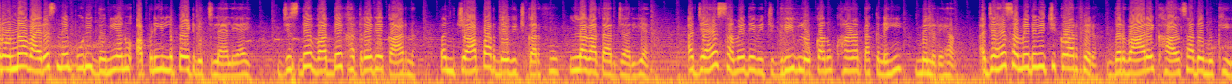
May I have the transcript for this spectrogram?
ਕਰੋਨਾ ਵਾਇਰਸ ਨੇ ਪੂਰੀ ਦੁਨੀਆ ਨੂੰ ਆਪਣੀ ਲਪੇਟ ਵਿੱਚ ਲੈ ਲਿਆ ਹੈ ਜਿਸ ਦੇ ਵੱਧਦੇ ਖਤਰੇ ਦੇ ਕਾਰਨ ਪੰਜਾਬ ਭਰ ਦੇ ਵਿੱਚ ਕਰਫਿਊ ਲਗਾਤਾਰ ਜਾਰੀ ਹੈ। ਅਜਿਹੇ ਸਮੇਂ ਦੇ ਵਿੱਚ ਗਰੀਬ ਲੋਕਾਂ ਨੂੰ ਖਾਣਾ ਤੱਕ ਨਹੀਂ ਮਿਲ ਰਿਹਾ। ਅਜਿਹੇ ਸਮੇਂ ਦੇ ਵਿੱਚ ਇੱਕ ਵਾਰ ਫਿਰ ਦਰਬਾਰ-ਏ ਖਾਲਸਾ ਦੇ ਮੁਖੀ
